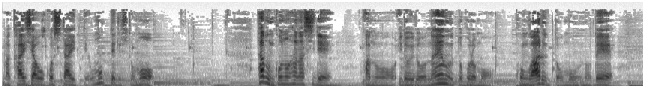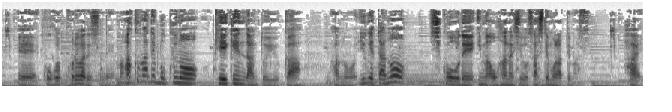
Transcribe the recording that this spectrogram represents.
まあ会社を起こしたいって思ってる人も、多分この話で、あの、いろいろ悩むところも今後あると思うので、えー、ここ、これはですね、まあ、あくまで僕の経験談というか、あの、ゆげたの思考で今お話をさせてもらってます。はい。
